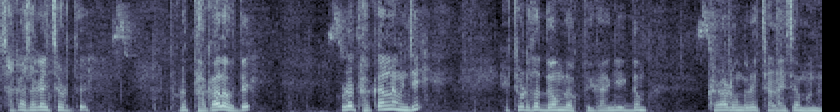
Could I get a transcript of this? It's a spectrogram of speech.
सकाळ सकाळी चढतोय. थोडं थकायला होते थोडं थकाल ना म्हणजे एक थोडासा दम लागतो आहे कारण की एकदम खडा डोंगर चढायचं आहे म्हणून.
